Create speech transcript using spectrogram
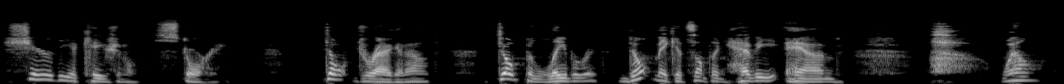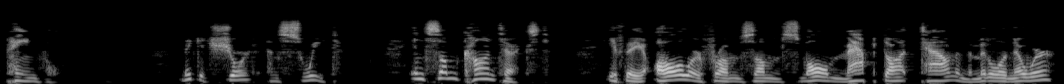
share the occasional story. Don't drag it out. Don't belabor it. Don't make it something heavy and, well, painful. Make it short and sweet. In some context, if they all are from some small map dot town in the middle of nowhere,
